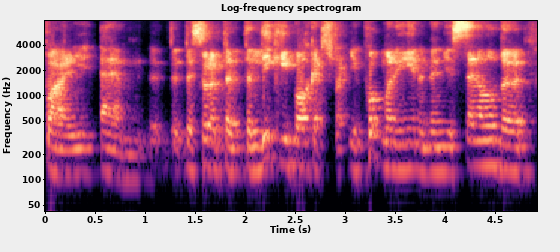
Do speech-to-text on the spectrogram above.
by um, the, the, sort of the, the leaky bucket. Right, you put money in and then you sell the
